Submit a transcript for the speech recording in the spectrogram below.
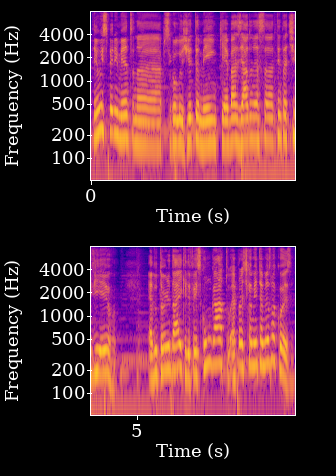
Tem um experimento na psicologia também que é baseado nessa tentativa e erro. É do Thorndike, ele fez com um gato. É praticamente a mesma coisa.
